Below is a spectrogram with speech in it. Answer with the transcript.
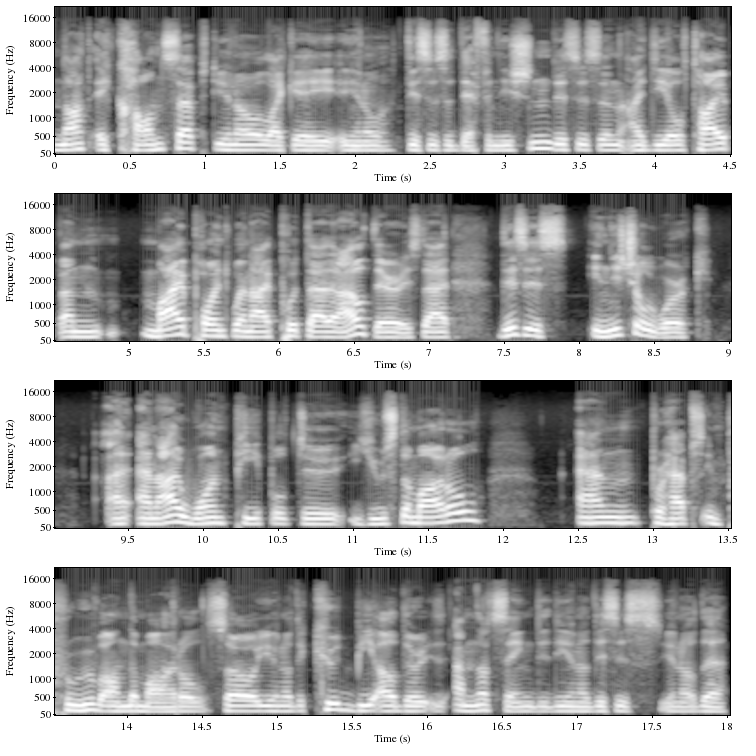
not a concept, you know, like a, you know, this is a definition, this is an ideal type. And my point when I put that out there is that this is initial work and I want people to use the model and perhaps improve on the model. So, you know, there could be other, I'm not saying that, you know, this is, you know, the,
